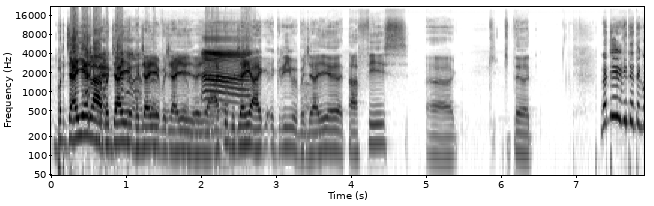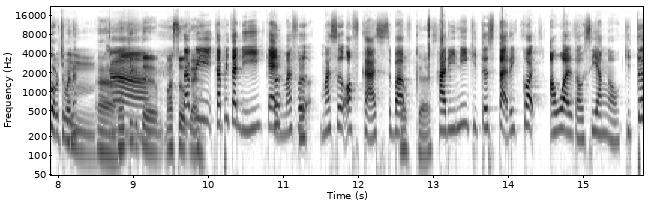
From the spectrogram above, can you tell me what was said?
berjaya lah, berjaya, berjaya, Tafiz. berjaya, berjaya. Ah. Aku berjaya, I agree with berjaya. Tafiz uh, ki- kita nanti kita tengok macam mana. Hmm. Ah. Nanti kita masukkan. Tapi tapi tadi kan masa masa offcast sebab Offcast. hari ni kita start record awal tau siang tau. Kita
